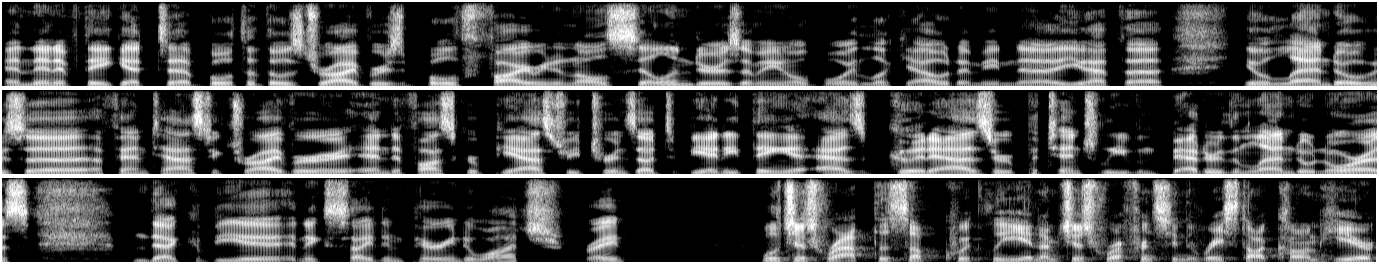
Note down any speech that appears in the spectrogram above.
And then if they get uh, both of those drivers both firing in all cylinders, I mean, oh boy, look out! I mean, uh, you have the you know Lando, who's a, a, fantastic driver, and if Oscar Piastri turns out to be anything as good as or potentially even better than Lando Norris, that could be a, an exciting pairing to watch, right? We'll just wrap this up quickly, and I'm just referencing the race.com here.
